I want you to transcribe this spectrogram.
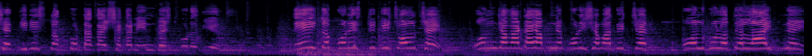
সে তিরিশ লক্ষ টাকায় সেখানে ইনভেস্ট করে দিয়েছে। এই তো পরিস্থিতি চলছে। কোন জায়গাটায় আপনি পরিষেবা দিচ্ছেন? পোলগুলোতে লাইট নেই?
